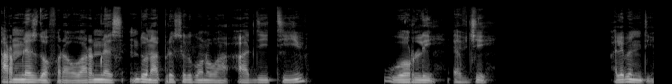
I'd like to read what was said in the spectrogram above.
armless dɔ fara o armless n donna preset kɔnɔ ka additive worley fj ale bɛ nin di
